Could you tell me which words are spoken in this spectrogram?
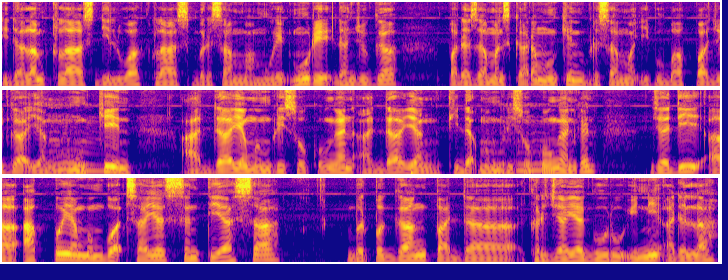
di dalam kelas, di luar kelas bersama murid-murid dan juga pada zaman sekarang mungkin bersama ibu bapa juga yang hmm. mungkin ada yang memberi sokongan, ada yang tidak memberi hmm. sokongan kan. Jadi uh, apa yang membuat saya sentiasa berpegang pada kerjaya guru ini adalah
